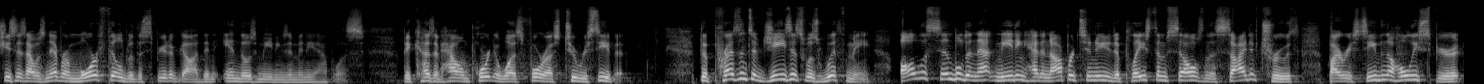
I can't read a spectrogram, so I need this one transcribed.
She says, I was never more filled with the Spirit of God than in those meetings in Minneapolis because of how important it was for us to receive it. The presence of Jesus was with me. All assembled in that meeting had an opportunity to place themselves on the side of truth by receiving the Holy Spirit,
